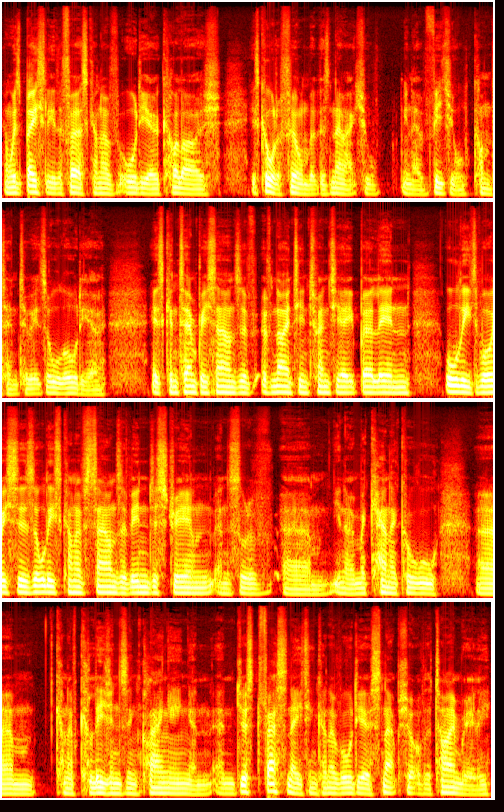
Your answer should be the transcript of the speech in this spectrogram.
and was basically the first kind of audio collage. It's called a film, but there's no actual you know visual content to it. It's all audio. It's contemporary sounds of, of 1928 Berlin. All these voices, all these kind of sounds of industry and, and sort of um, you know mechanical um, kind of collisions and clanging and, and just fascinating kind of audio snapshot of the time really.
